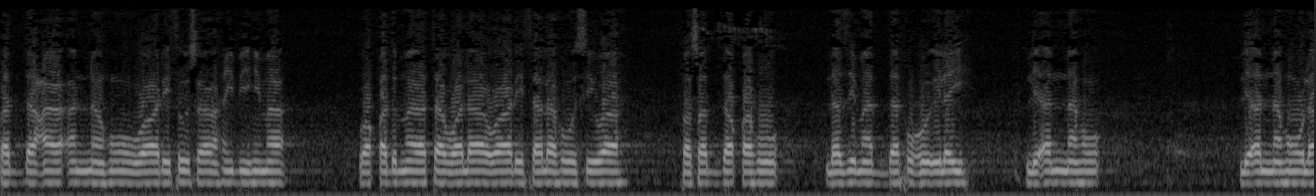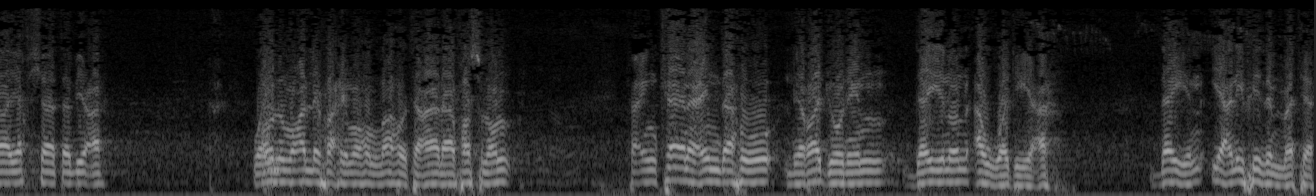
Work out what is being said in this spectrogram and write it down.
فادعى أنه وارث صاحبهما وقد مات ولا وارث له سواه فصدقه لزم الدفع إليه لأنه لأنه لا يخشى تبعه. قول المؤلف رحمه الله تعالى فصل فإن كان عنده لرجل دين أو وديعة دين يعني في ذمته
